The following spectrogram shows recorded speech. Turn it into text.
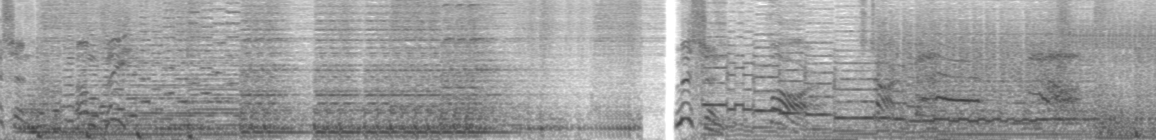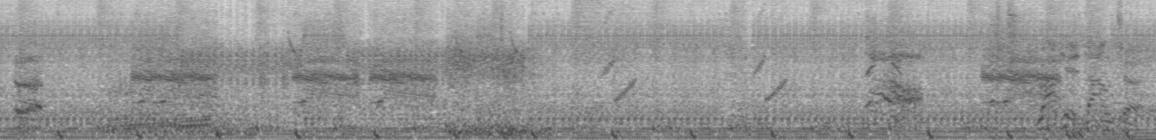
Mission complete. Mission four. Start. Rocket launcher.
